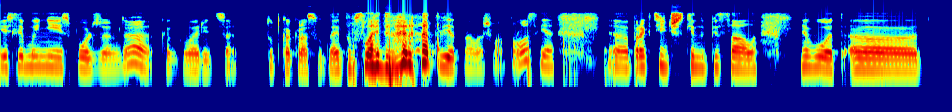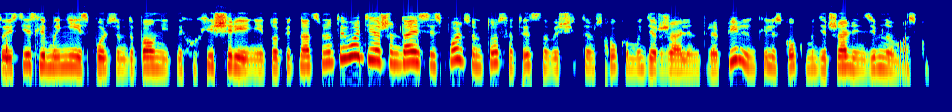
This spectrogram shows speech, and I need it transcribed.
если мы не используем, да, как говорится, тут как раз вот на этом слайде, ответ на ваш вопрос я э, практически написала. Вот, э, то есть если мы не используем дополнительных ухищрений, то 15 минут его держим, да, если используем, то, соответственно, высчитываем, сколько мы держали, например, пилинг или сколько мы держали энзимную маску.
